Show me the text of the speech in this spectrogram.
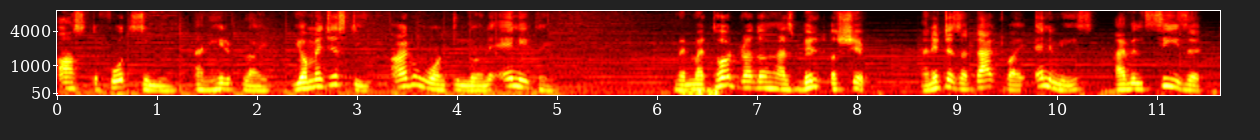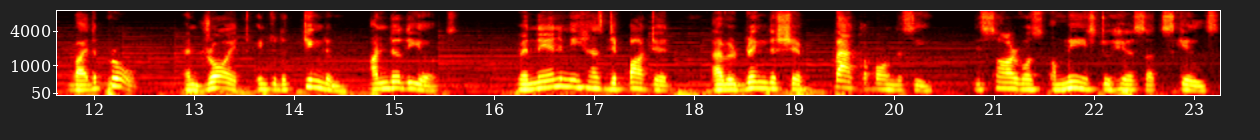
asked the fourth Simeon, and he replied, Your Majesty, I don't want to learn anything. When my third brother has built a ship and it is attacked by enemies, I will seize it by the prow and draw it into the kingdom under the earth. When the enemy has departed, I will bring the ship back upon the sea. The Tsar was amazed to hear such skills.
